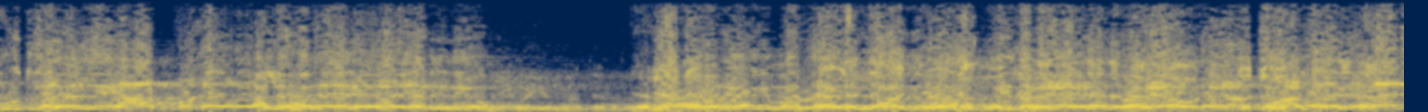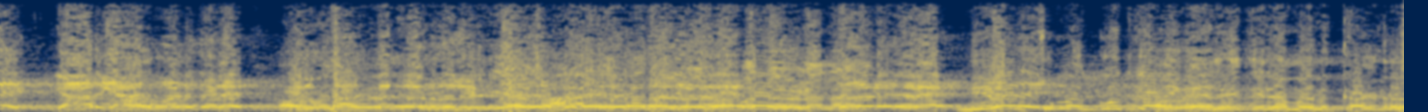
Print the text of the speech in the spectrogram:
ಕೂತ್ಕೊಳ್ಳಿ. ಅಲ್ಲಿ ಹೊರಗೆ ಮಾತಾಡಿ ನೀವು. ಹೊರಗಾಗಿ ಮಾತಾಡಿ. ಯಾರು ಯಾರು ಮಾಡಿದ್ದಾರೆ. ನೀವು ಸುಮ್ಮನೆ ಕೂತ್ಕೊಳ್ಳಿ. ರೀತಿ ನಮ್ಮನ್ನು ಕಳ್ಳರು.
